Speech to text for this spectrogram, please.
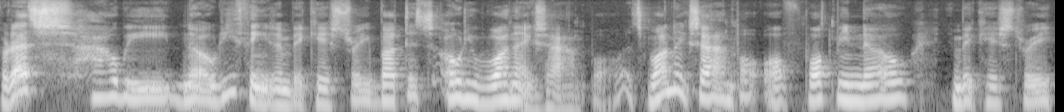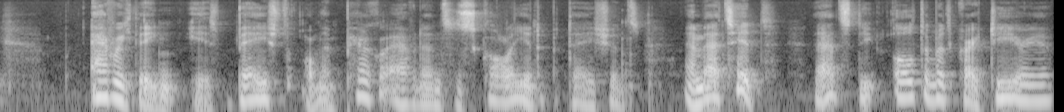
So that's how we know these things in big history, but it's only one example. It's one example of what we know in big history. Everything is based on empirical evidence and scholarly interpretations, and that's it. That's the ultimate criteria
